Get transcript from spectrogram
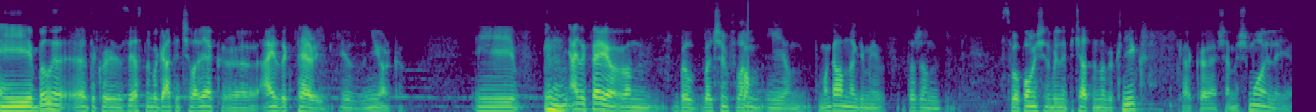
И был э, такой известный богатый человек, э, Айзек Перри из Нью-Йорка. И Айзек Перри, он был большим философом, и он помогал многим, и тоже он с его помощью были напечатаны много книг, как э, Шем и Шмуэль и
